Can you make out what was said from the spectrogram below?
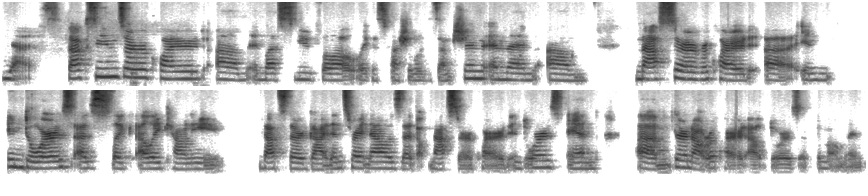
Yes, vaccines are required um, unless you fill out like a special exemption, and then um, masks are required uh, in indoors as like LA County. That's their guidance right now is that masks are required indoors, and um, they're not required outdoors at the moment.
